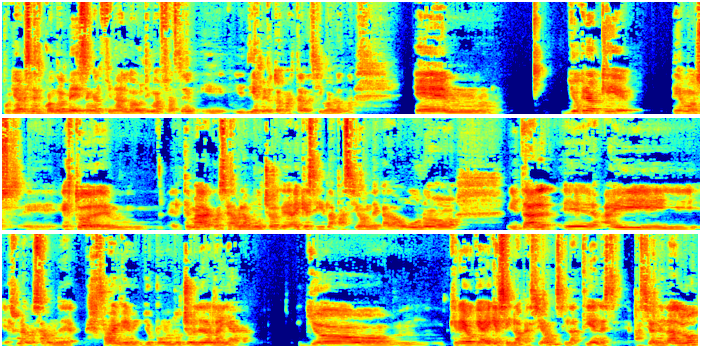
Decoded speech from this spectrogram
porque a veces cuando me dicen al final la última frase y, diez minutos más tarde sigo hablando. Em, yo creo que digamos, eh, esto, el tema, que se habla mucho de que hay que seguir la pasión de cada uno y tal, eh, hay, es una cosa donde, saben que yo pongo mucho el dedo en la llaga. Yo mm, creo que hay que seguir la pasión, si la tienes pasión en algo,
